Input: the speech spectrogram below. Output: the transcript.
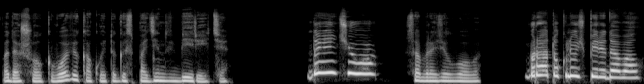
Подошел к Вове какой-то господин в берете. «Да ничего», — сообразил Вова. «Брату ключ передавал».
